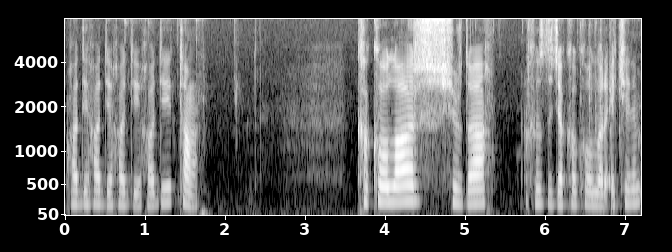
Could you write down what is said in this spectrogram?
Hadi hadi hadi hadi tamam. Kakaolar şurada. Hızlıca kakaoları ekelim.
